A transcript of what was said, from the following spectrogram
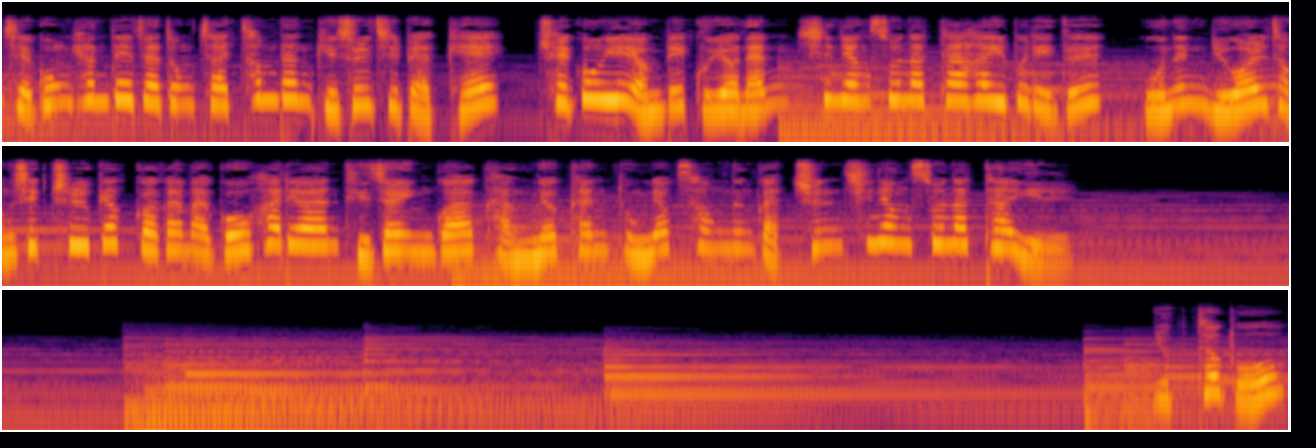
제공 현대자동차 첨단 기술 집약해 최고의 연비 구현한 신형 소나타 하이브리드 오는 6월 정식 출격 과감하고 화려한 디자인과 강력한 동력 성능 갖춘 신형 소나타 1. 육터보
